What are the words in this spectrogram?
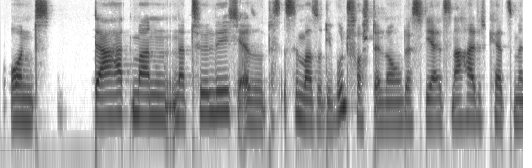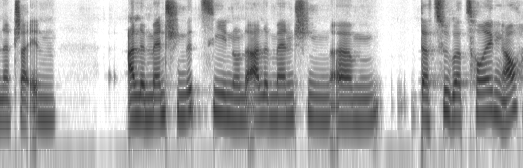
Und da hat man natürlich, also das ist immer so die Wunschvorstellung, dass wir als NachhaltigkeitsmanagerInnen alle Menschen mitziehen und alle Menschen ähm, dazu überzeugen, auch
